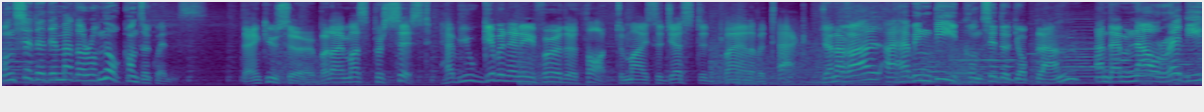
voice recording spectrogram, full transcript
Considered a matter of no consequence. Thank you, sir, but I must persist. Have you given any further thought to my suggested plan of attack? General, I have indeed considered your plan, and am now ready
